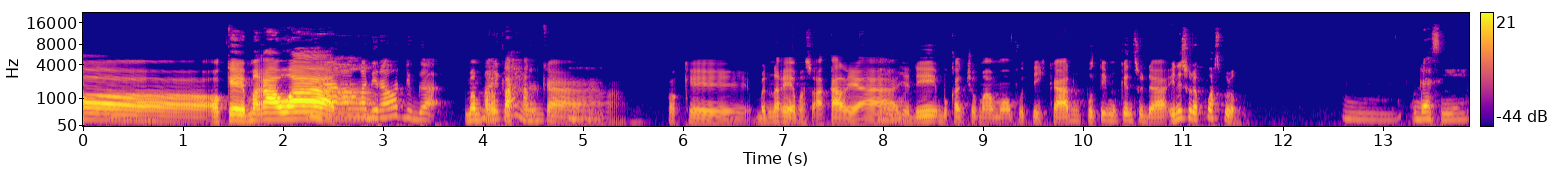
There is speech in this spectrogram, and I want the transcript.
Oh, oke, Iya, merawat, kalau nggak dirawat juga mempertahankan. Oke, benar ya masuk akal ya. Iya. Jadi bukan cuma mau putihkan, putih mungkin sudah. Ini sudah puas belum? Hmm, udah sih.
